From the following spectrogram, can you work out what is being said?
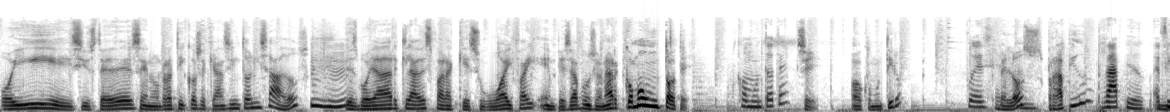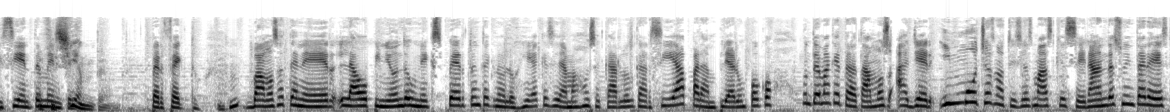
Hoy, si ustedes en un ratico se quedan sintonizados, les voy a dar claves para que su Wi-Fi empiece a funcionar como un tote. ¿Como un tote? Sí. ¿O como un tiro? Puede ser. ¿Veloz? ¿Rápido? Rápido, eficientemente. Eficientemente. Perfecto. Vamos a tener la opinión de un experto en tecnología que se llama José Carlos García para ampliar un poco un tema que tratamos ayer y muchas noticias más que serán de su interés,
